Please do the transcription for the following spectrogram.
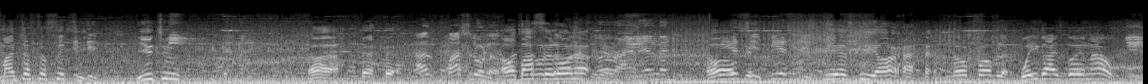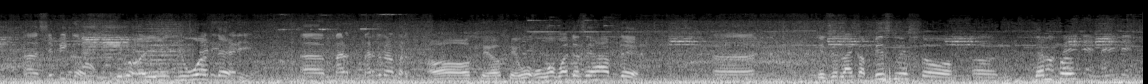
Manchester City. City. You too? Ah. Uh, Barcelona Oh, Barcelona. Real Madrid Oh, PSG okay. PSG PSG, all right. No problem. Where you guys going now? uh, Sipico You, go, you, you work there? Sorry, Uh, Mar Martha Oh, okay, okay. What, what, does it have there? uh, Is it like a business or uh, temple? Sipico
